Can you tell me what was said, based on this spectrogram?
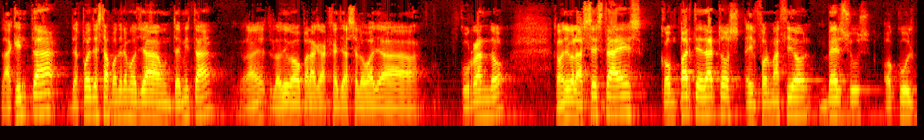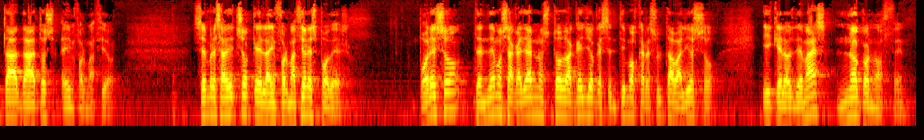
La quinta, después de esta pondremos ya un temita, lo digo para que Ángel ya se lo vaya currando. Como digo, la sexta es comparte datos e información versus oculta datos e información. Siempre se ha dicho que la información es poder. Por eso tendemos a callarnos todo aquello que sentimos que resulta valioso y que los demás no conocen.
